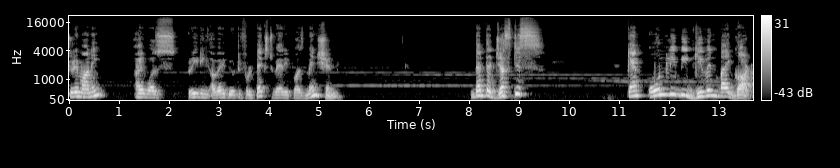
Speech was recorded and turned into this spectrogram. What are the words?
Today morning, I was reading a very beautiful text where it was mentioned that the justice can only be given by God.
